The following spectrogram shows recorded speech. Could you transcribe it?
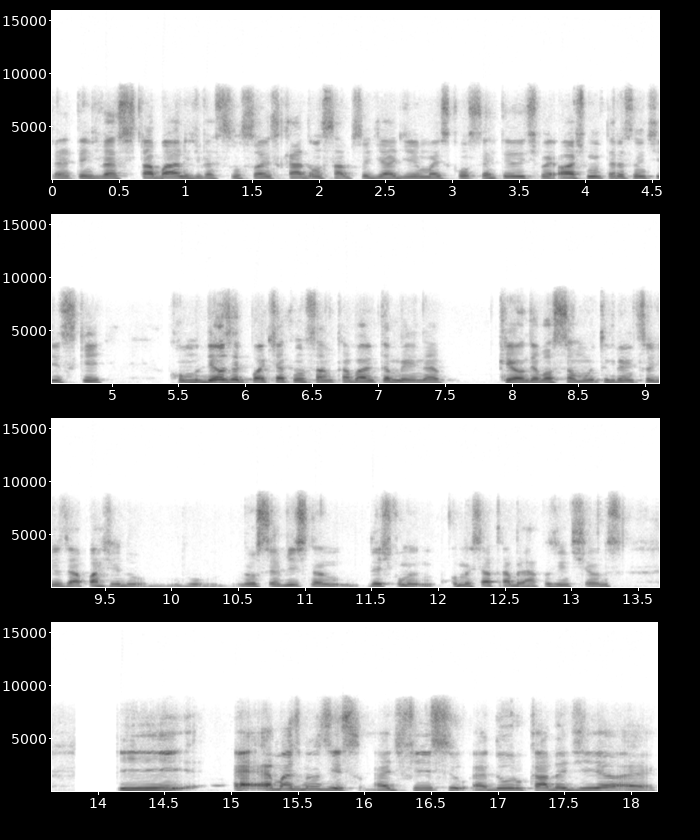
é, tem diversos trabalhos, diversas funções, cada um sabe o seu dia a dia, mas com certeza tipo, eu acho muito interessante isso que como Deus ele pode te alcançar no trabalho também, né? Criei uma devoção muito grande, se eu dizer, a partir do, do meu serviço, né? desde que comecei a trabalhar com os 20 anos. E é, é, mais ou menos isso. É difícil, é duro, cada dia, é,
